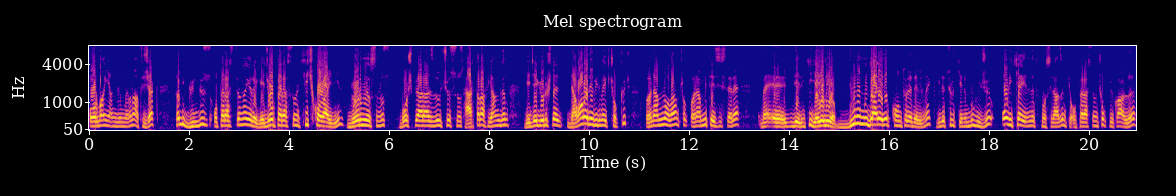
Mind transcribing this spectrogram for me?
orman yangınlarına atacak. Tabii gündüz operasyona göre gece operasyonu hiç kolay değil. Görmüyorsunuz. Boş bir arazide uçuyorsunuz. Her taraf yangın. Gece görüşte devam edebilmek çok güç. Önemli olan çok önemli tesislere ve e, diyelim ki yayılıyor. Bunu müdahale edip kontrol edebilmek. Bir de Türkiye'nin bu gücü 12 ay elinde tutması lazım ki operasyonun çok büyük ağırlığı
